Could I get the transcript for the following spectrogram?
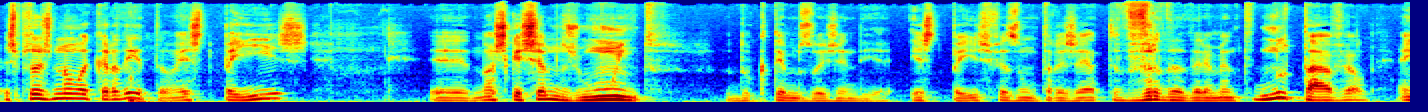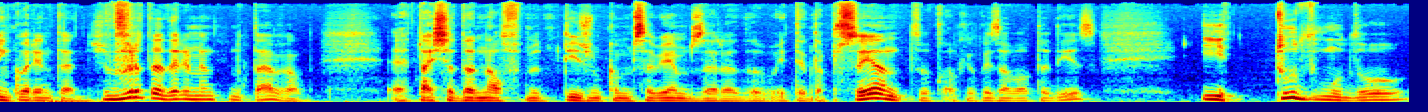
As pessoas não acreditam. Este país, eh, nós queixamos-nos muito do que temos hoje em dia. Este país fez um trajeto verdadeiramente notável em 40 anos. Verdadeiramente notável. A taxa de analfabetismo, como sabemos, era de 80%, qualquer coisa à volta disso. E tudo mudou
